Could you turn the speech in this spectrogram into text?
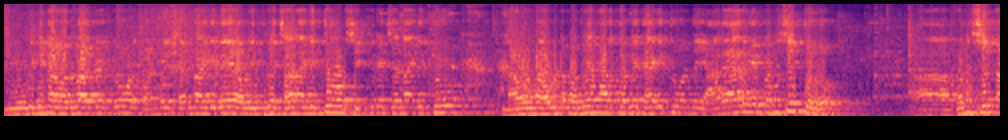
ಈ ಹುಡುಗಿನ ಮದುವಾಗಬೇಕು, ಅವಳು ಕಂಡ್ರೆ ಚೆನ್ನಾಗಿದೆ, ಅವಳು ಚೆನ್ನಾಗಿತ್ತು, ಅವ್ಳು ಸಿಕ್ಕರೆ ಚೆನ್ನಾಗಿತ್ತು, ನಾವು ಅವಳನ್ನ ಮದುವೆ ಮಾಡ್ಕೋಬೇಕಾಗಿತ್ತು ಅಂತ ಯಾರ್ಯಾರಿಗೆ ಮನಸ್ಸಿತ್ತು, ಆ ಮನಸ್ಸನ್ನ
